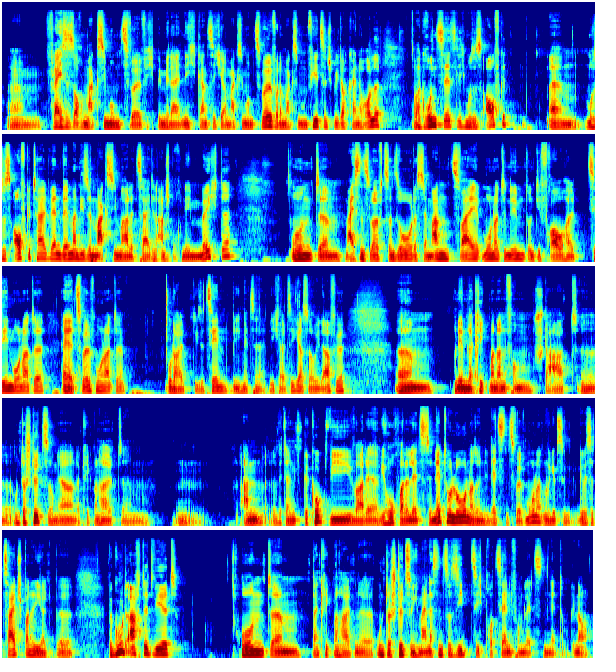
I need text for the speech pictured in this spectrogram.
Ähm, vielleicht ist es auch Maximum zwölf. Ich bin mir da nicht ganz sicher. Maximum zwölf oder Maximum 14 spielt auch keine Rolle. Aber grundsätzlich muss es, aufge ähm, muss es aufgeteilt werden, wenn man diese maximale Zeit in Anspruch nehmen möchte. Und ähm, meistens läuft es dann so, dass der Mann zwei Monate nimmt und die Frau halt zehn Monate, äh, zwölf Monate oder halt diese zehn, bin ich mir jetzt nicht halt sicher, sorry dafür. Ähm, und eben da kriegt man dann vom Staat äh, Unterstützung, ja. Da kriegt man halt ähm, an, wird dann geguckt, wie war der, wie hoch war der letzte Nettolohn, also in den letzten zwölf Monaten, da gibt es eine gewisse Zeitspanne, die halt äh, begutachtet wird. Und ähm, dann kriegt man halt eine Unterstützung. Ich meine, das sind so 70 Prozent vom letzten Netto, genau.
